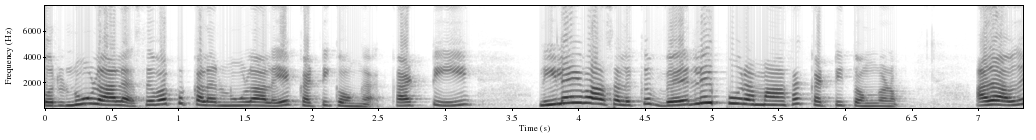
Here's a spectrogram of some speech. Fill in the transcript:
ஒரு நூலால் சிவப்பு கலர் நூலாலேயே கட்டிக்கோங்க. கட்டி நிலைவாசலுக்கு வெளிப்புறமாக கட்டி தொங்கணும். அதாவது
